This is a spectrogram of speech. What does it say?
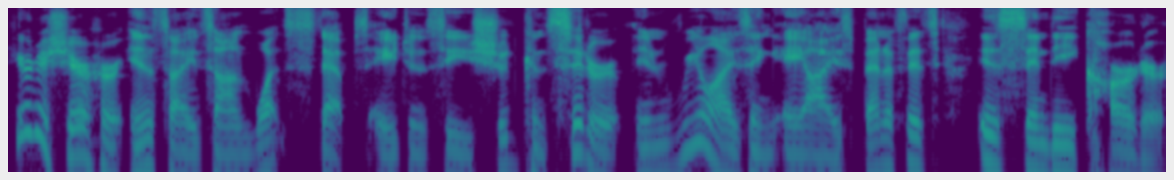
here to share her insights on what steps agencies should consider in realizing AI's benefits is Cindy Carter,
